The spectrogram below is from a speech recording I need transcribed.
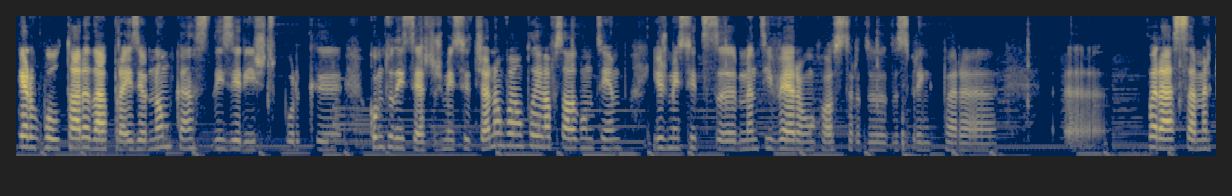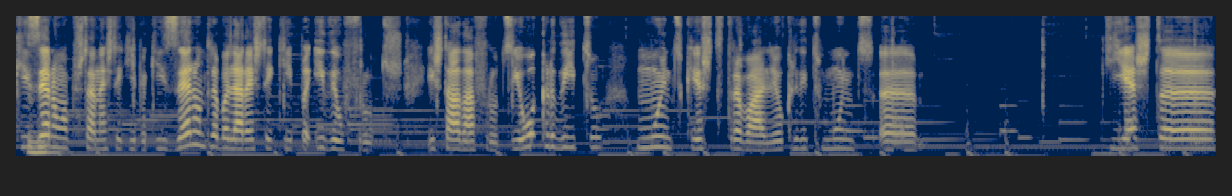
quero voltar a dar praise. Eu não me canso de dizer isto porque, como tu disseste, os Misfits já não vão a playoffs há algum tempo e os Misfits uh, mantiveram o roster de, de Spring para, uh, para a Summer. Quiseram uhum. apostar nesta equipa, quiseram trabalhar esta equipa e deu frutos. E está a dar frutos. E eu acredito muito que este trabalho, eu acredito muito uh, que esta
